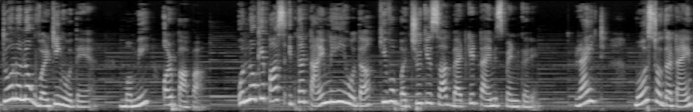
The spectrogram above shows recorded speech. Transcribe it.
दोनों लोग वर्किंग होते हैं मम्मी और पापा। उन लोगों के पास इतना टाइम नहीं होता कि वो बच्चों के साथ बैठ के टाइम स्पेंड करें। Right right? Most of the time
